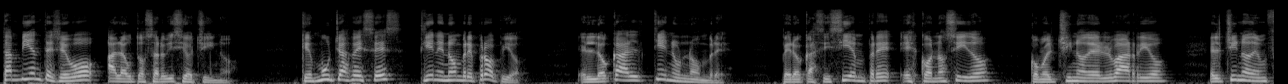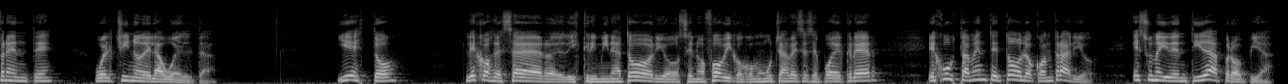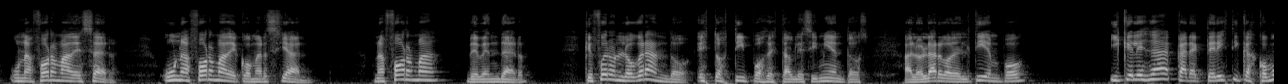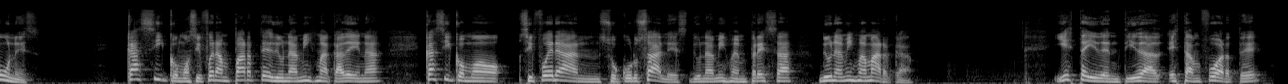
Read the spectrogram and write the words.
también te llevó al autoservicio chino, que muchas veces tiene nombre propio. El local tiene un nombre, pero casi siempre es conocido como el chino del barrio, el chino de enfrente o el chino de la vuelta. Y esto lejos de ser discriminatorio o xenofóbico como muchas veces se puede creer, es justamente todo lo contrario. Es una identidad propia, una forma de ser, una forma de comerciar, una forma de vender, que fueron logrando estos tipos de establecimientos a lo largo del tiempo y que les da características comunes, casi como si fueran parte de una misma cadena, casi como si fueran sucursales de una misma empresa, de una misma marca. Y esta identidad es tan fuerte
